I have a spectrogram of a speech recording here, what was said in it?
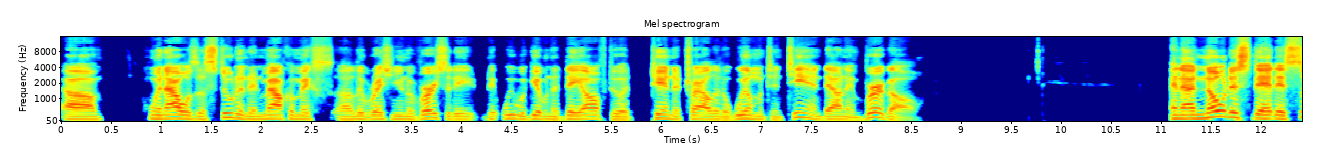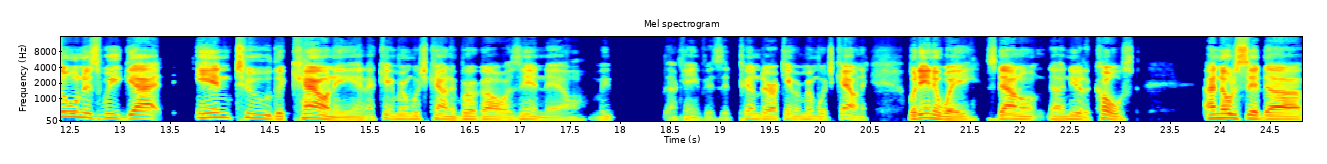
Um, when I was a student at Malcolm X uh, Liberation University, that we were given a day off to attend the trial of the Wilmington 10 down in Burgaw. And I noticed that as soon as we got into the county, and I can't remember which county Burgaw is in now, I can't. Is it Pender? I can't remember which county, but anyway, it's down on uh, near the coast. I noticed that uh,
